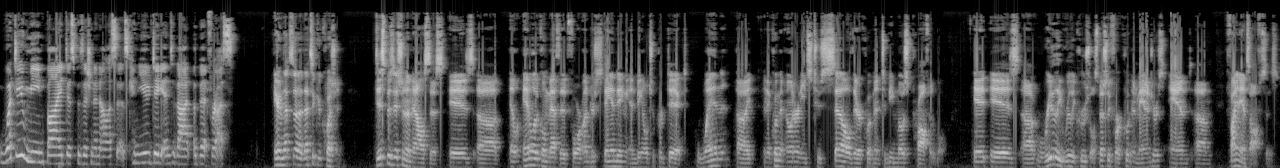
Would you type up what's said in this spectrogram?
What do you mean by disposition analysis? Can you dig into that a bit for us? Erin, that's a that's a good question. Disposition analysis is uh, an analytical method for understanding and being able to predict when uh, an equipment owner needs to sell their equipment to be most profitable. It is uh, really, really crucial, especially for equipment managers and um, finance offices,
